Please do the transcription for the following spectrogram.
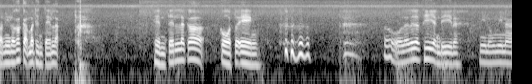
ตอนนี้เราก็กลับมาถึงเต็นท์ละ เห็นเต็นท์แล้วก็โกรธตัวเอง โอ้โห แล้วเลือกที่อย่างดีเลยมีนงมีน้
